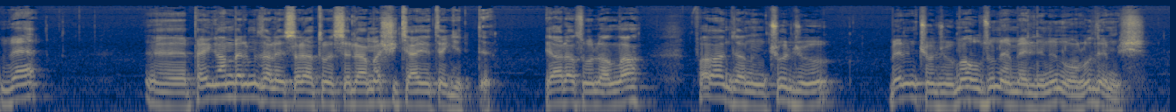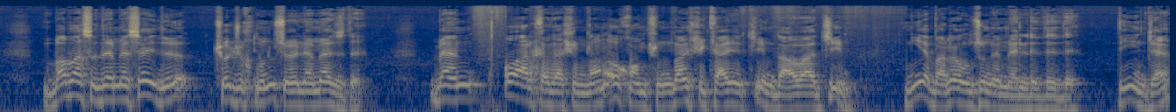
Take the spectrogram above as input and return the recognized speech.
ve e, Peygamberimiz Aleyhisselatü Vesselam'a şikayete gitti. Ya Resulallah falancanın çocuğu benim çocuğuma uzun emellinin oğlu demiş. Babası demeseydi çocuk bunu söylemezdi. Ben o arkadaşımdan, o komşumdan şikayetçiyim, davacıyım. Niye bana uzun emelli dedi deyince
